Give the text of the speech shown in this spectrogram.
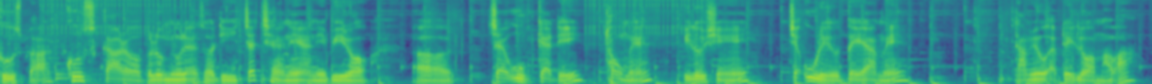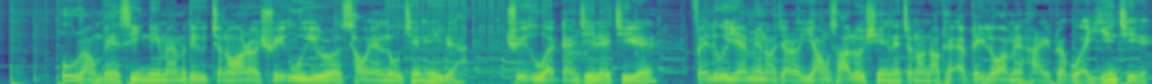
goose ပါ goose ကတော့ဘယ်လိုမျိုးလဲဆိုတော့ဒီကြက်ချန်နဲ့ကနေပြီးတော့ အာချက်ဥကတ်တွေထုတ်မယ်ပြီးလို့ရှိရင်ချက်ဥတွေကိုတည်ရမယ်ဒါမျိုး update လုပ်ရမှာပါဥရောင်ဘဲစီနေမှန်းမသိဘူးကျွန်တော်ကတော့ရွှေဥကြီးတော့ဆောက်ရန်လိုချင်နေပြီဗျာရွှေဥကတန်ကြီးလဲကြီးတယ် value အရင်မြင်တော့ကြတော့ရောင်းစားလို့ရှိရင်လည်းကျွန်တော်နောက်ထပ် update လုပ်ရမယ့်ဟာတွေအတွက်ကိုအရင်ကြီးတယ်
